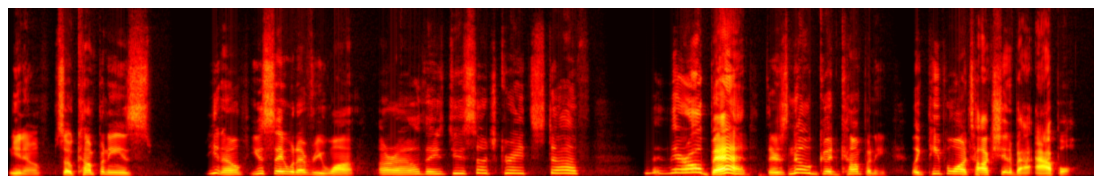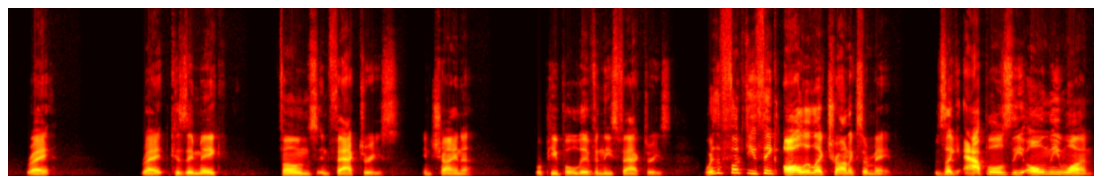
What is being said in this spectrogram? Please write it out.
You know, so companies, you know, you say whatever you want. All right, oh, they do such great stuff. They're all bad. There's no good company. Like people want to talk shit about Apple, right? Right? Because they make phones in factories in China where people live in these factories. Where the fuck do you think all electronics are made? It's like Apple's the only one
